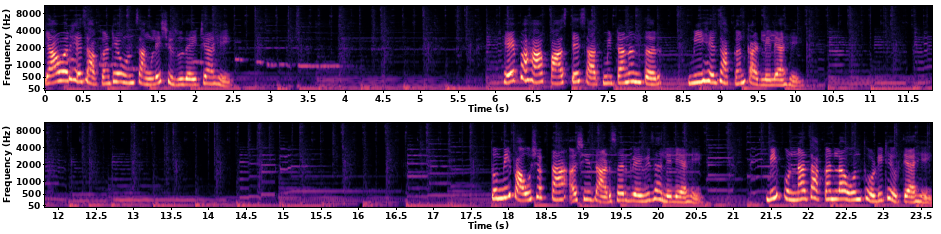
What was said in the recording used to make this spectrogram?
यावर हे झाकण ठेवून चांगले शिजू द्यायचे आहे. हे पहा पाच ते सात मिनिटानंतर मी हे झाकण काढलेले आहे. तुम्ही पाहू शकता अशी जाडसर ग्रेव्ही झालेली आहे. मी पुन्हा झाकण लावून थोडी ठेवते आहे.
